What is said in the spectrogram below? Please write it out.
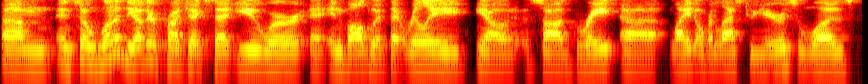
Um, and so one of the other projects that you were uh, involved with that really, you know, saw great uh, light over the last two years was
